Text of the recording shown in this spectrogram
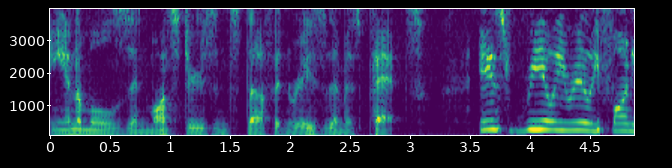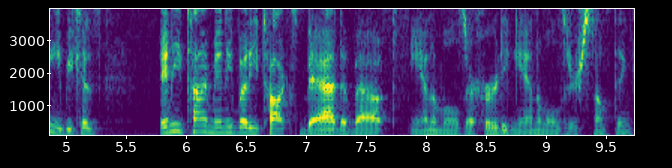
animals and monsters and stuff and raise them as pets. It's really really funny because anytime anybody talks bad about animals or hurting animals or something,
